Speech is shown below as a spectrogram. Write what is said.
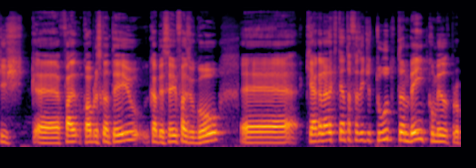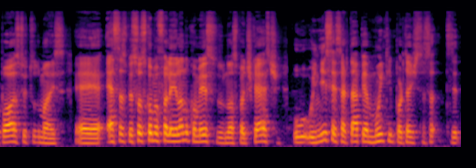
que é, faz, cobra escanteio, cabeceia e faz o gol. É, que é a galera que tenta fazer de tudo, também com o mesmo propósito e tudo mais. É, essas pessoas, como eu falei lá no começo do nosso podcast, o, o início da startup é muito importante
